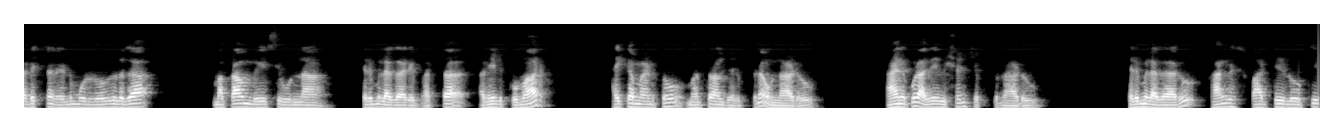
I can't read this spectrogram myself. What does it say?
గడిచిన రెండు మూడు రోజులుగా మకాం వేసి ఉన్న షర్మిల గారి భర్త అనిల్ కుమార్ హైకమాండ్తో మంత్రాలు జరుపుతూనే ఉన్నాడు. ఆయన కూడా అదే విషయం చెప్తున్నాడు. షర్మిల గారు కాంగ్రెస్ పార్టీలోకి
